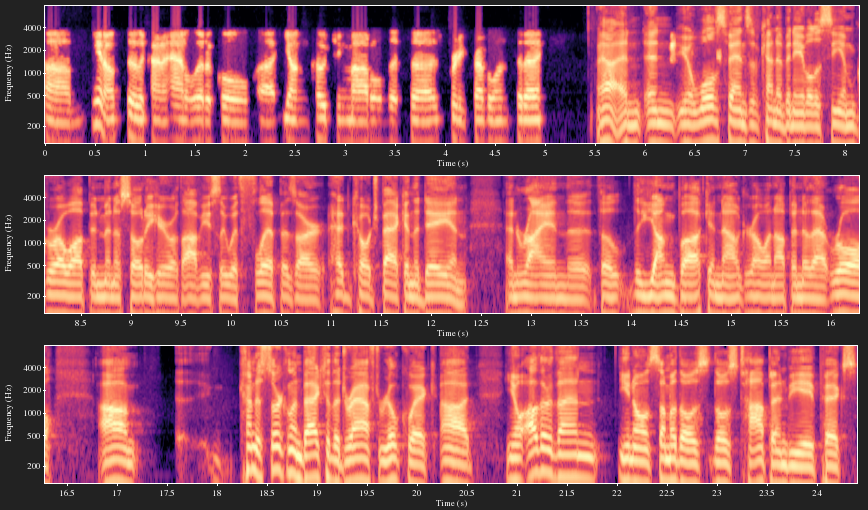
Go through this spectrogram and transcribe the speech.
um, you know, to the kind of analytical uh, young coaching model that uh, is pretty prevalent today. Yeah, and and you know, Wolves fans have kind of been able to see him grow up in Minnesota here with obviously with Flip as our head coach back in the day, and and Ryan the the the young buck, and now growing up into that role. Um, kind of circling back to the draft real quick. Uh, you know, other than you know some of those those top NBA picks,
